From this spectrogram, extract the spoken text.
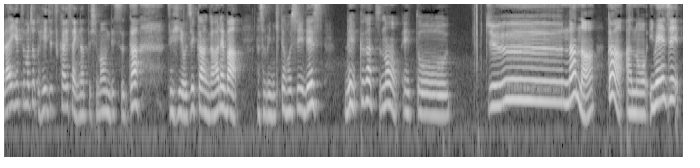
来月もちょっと平日開催になってしまうんですが、ぜひお時間があれば遊びに来てほしいです。で、9月の、えっ、と、17が、あの、イメージ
